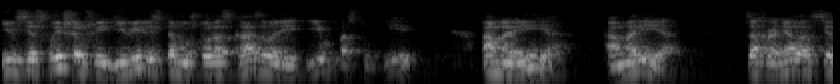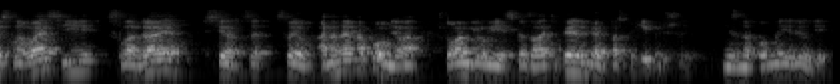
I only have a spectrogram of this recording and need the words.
И все слышавшие дивились тому, что рассказывали им пастухи. А Мария, а Мария сохраняла все слова сии, слагая в сердце своем. Она, наверное, помнила, что ангел ей сказал, а теперь она говорит, пастухи пришли, незнакомые люди.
